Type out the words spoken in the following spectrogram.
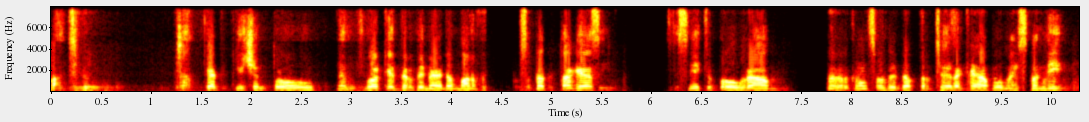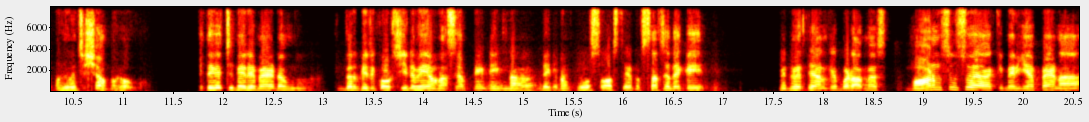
ਅੱਜ ਜਨਤਕ ਐਜੂਕੇਸ਼ਨ ਤੋਂ ਨਵੀਂ ਕੇਂਦਰ ਦੇ ਮੈਡਮ ਮਨਪ੍ਰੀਤ ਨੂੰ ਸੱਦਾ ਦਿੱਤਾ ਗਿਆ ਸੀ। ਅਸੀਂ ਇੱਕ ਪ੍ਰੋਗਰਾਮ ਨਗਰ ਕੌਂਸਲ ਦੇ ਦਫ਼ਤਰ 'ਚ ਰੱਖਿਆ ਵੋਮਨ ਸੰਬੰਧੀ ਉਹਦੇ ਵਿੱਚ ਸ਼ਾਮਲ ਹੋ ਇਹਦੇ ਵਿੱਚ ਮੇਰੇ ਮੈਡਮ ਇੰਦਰਬੀਰ ਕੌਰ ਜੀ ਨੇ ਵੀ ਆਉਣਾ ਸੀ ਆਪਣੀ ਟੀਮ ਨਾਲ, ਲੇਕਿਨ ਉਹ ਕੋਰਸ ਵਾਸਤੇ ਅੰਮ੍ਰਿਤਸਰ ਚਲੇ ਗਏ। ਮੈਨੂੰ ਇੱਥੇ ਆਣ ਕੇ ਬੜਾ ਮੈਂ ਮਾਣ ਮਹਿਸੂਸ ਹੋਇਆ ਕਿ ਮੇਰੀਆਂ ਭੈਣਾਂ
